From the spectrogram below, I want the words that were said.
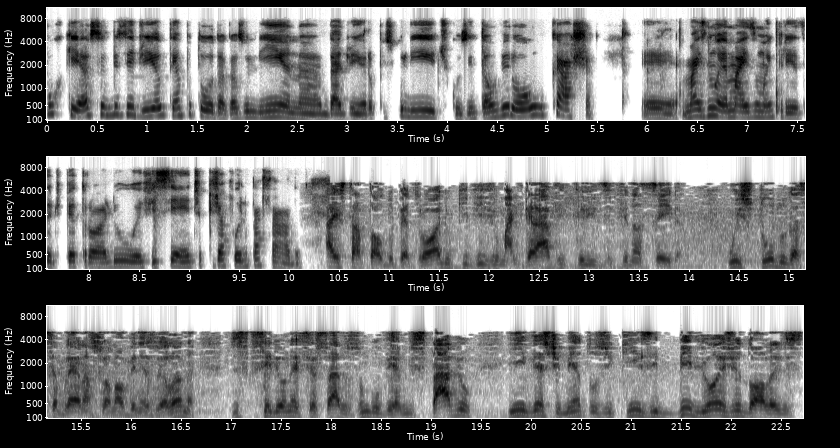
porque ela subsidia o tempo todo a gasolina, dá dinheiro para os políticos, então virou o caixa. É, mas não é mais uma empresa de petróleo eficiente que já foi no passado. A estatal do petróleo, que vive uma grave crise financeira. Um estudo da Assembleia Nacional Venezuelana diz que seriam necessários um governo estável e investimentos de 15 bilhões de dólares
